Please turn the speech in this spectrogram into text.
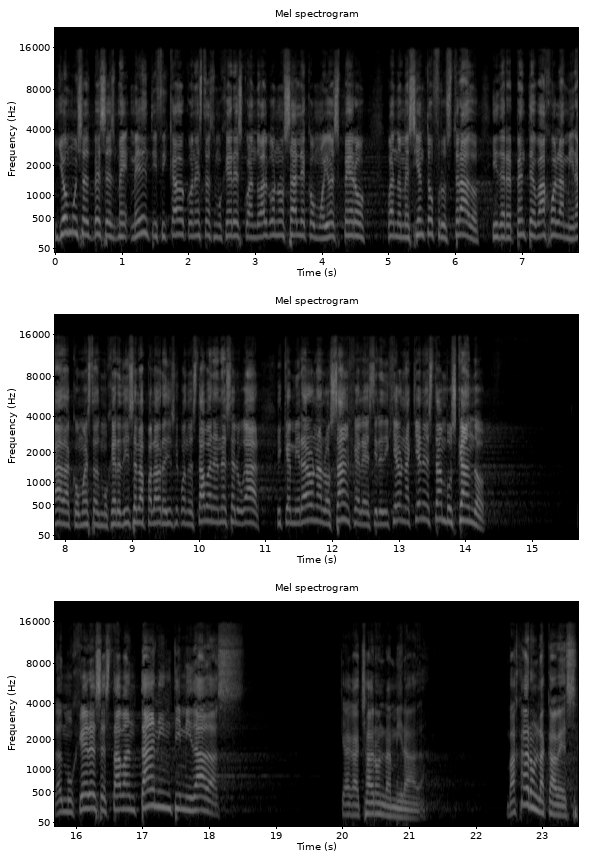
yo muchas veces me, he identificado con estas mujeres cuando algo no sale como yo espero, cuando me siento frustrado y de repente bajo la mirada como estas mujeres. Dice la palabra, dice que cuando estaban en ese lugar y que miraron a los ángeles y le dijeron, ¿a quién están buscando? Las mujeres estaban tan intimidadas que agacharon la mirada, bajaron la cabeza.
